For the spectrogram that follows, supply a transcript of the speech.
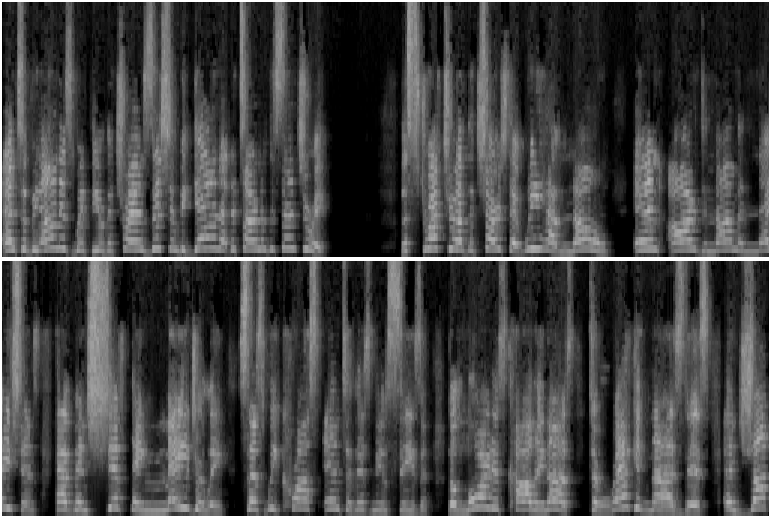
And to be honest with you, the transition began at the turn of the century. The structure of the church that we have known in our denominations have been shifting majorly since we crossed into this new season. The Lord is calling us to recognize this and jump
